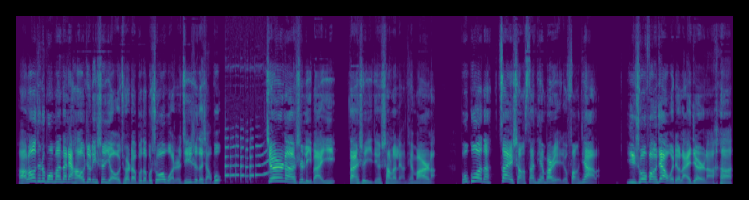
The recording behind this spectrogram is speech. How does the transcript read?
Hello，听众朋友们，大家好，这里是有趣的。不得不说，我是机智的小布。今儿呢是礼拜一，但是已经上了两天班了。不过呢，再上三天班也就放假了。一说放假我就来劲儿了哈，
